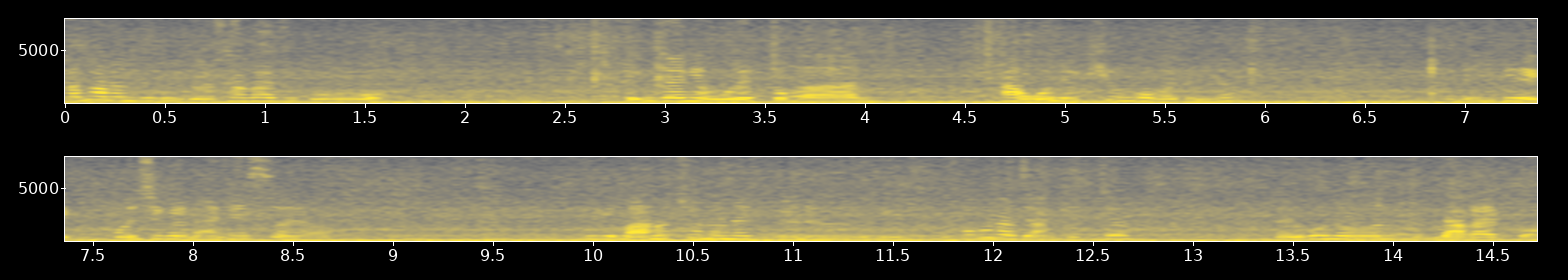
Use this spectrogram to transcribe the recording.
4만원 주고 이걸 사가지고 굉장히 오랫동안 한 5년 키운 거거든요. 근데 이게 번식을 많이 했어요. 이게 15,000원에 주면은 서운하지 않겠죠? 자, 이거는 나갈 거.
